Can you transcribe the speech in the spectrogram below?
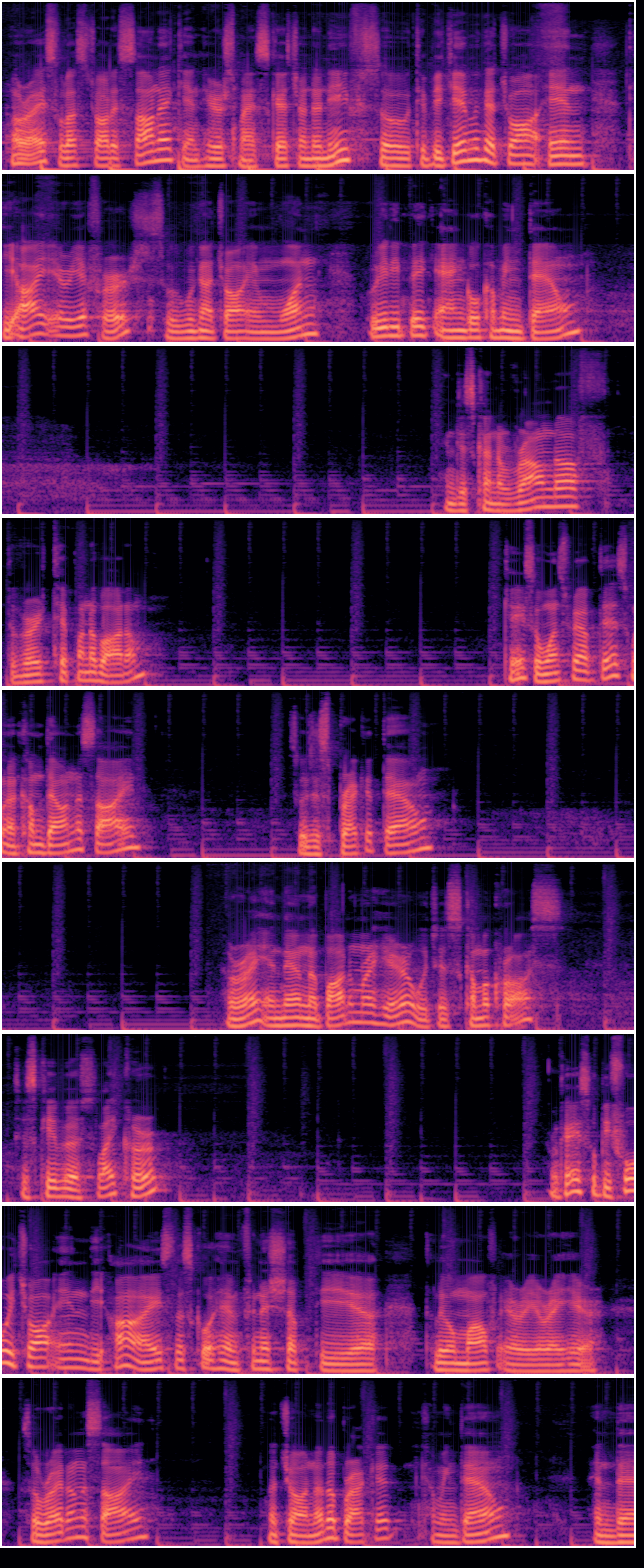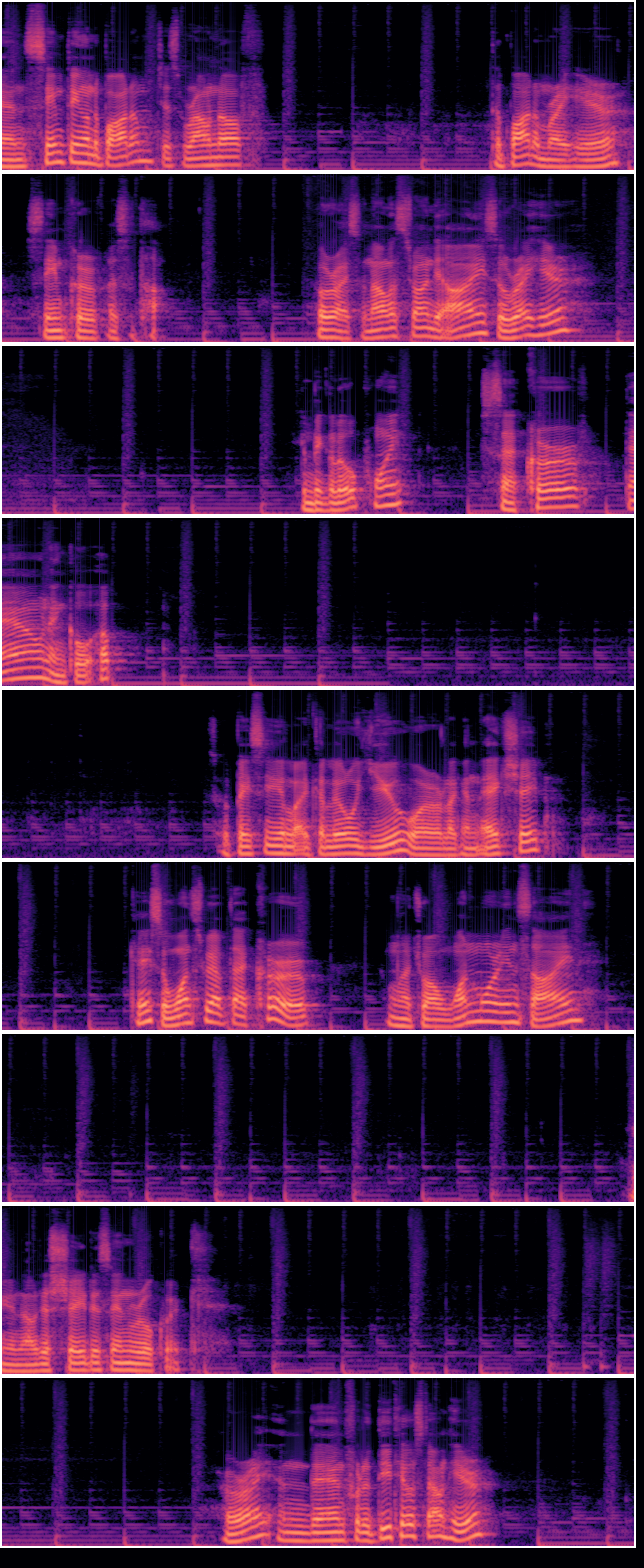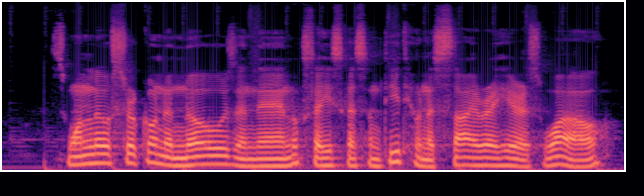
Alright, so let's draw the Sonic and here's my sketch underneath. So to begin, we're gonna draw in the eye area first. So we're gonna draw in one really big angle coming down. And just kind of round off the very tip on the bottom. Okay, so once we have this, we're gonna come down the side. So just break it down. Alright, and then the bottom right here, we'll just come across. Just give it a slight curve. Okay, so before we draw in the eyes, let's go ahead and finish up the, uh, the little mouth area right here. So right on the side, let's draw another bracket coming down. And then same thing on the bottom, just round off the bottom right here, same curve as the top. Alright, so now let's draw in the eye. So right here, you can make a little point, just gonna curve down and go up So basically like a little U or like an egg shape. Okay, so once we have that curve, I'm gonna draw one more inside. And I'll just shade this in real quick. All right, and then for the details down here, it's one little circle on the nose and then looks like he's got some detail on the side right here as well.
